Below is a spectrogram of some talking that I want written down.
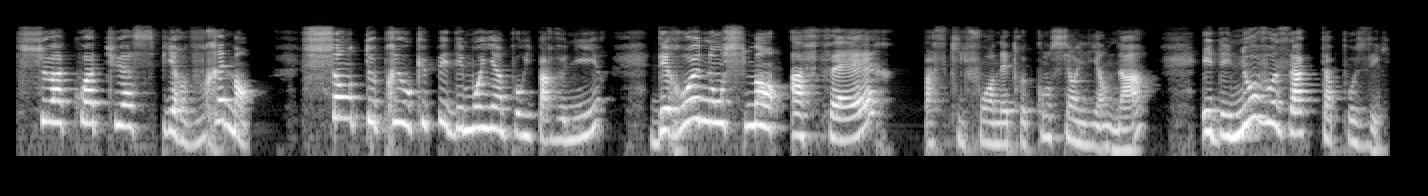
ce à quoi tu aspires vraiment sans te préoccuper des moyens pour y parvenir, des renoncements à faire, parce qu'il faut en être conscient, il y en a, et des nouveaux actes à poser.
